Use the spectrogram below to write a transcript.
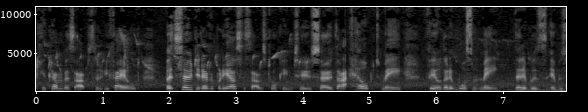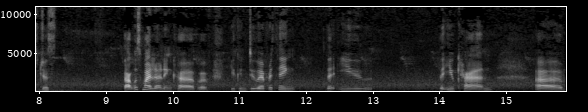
cucumbers absolutely failed. But so did everybody else's that I was talking to. So that helped me feel that it wasn't me. That it was it was just that was my learning curve of you can do everything that you that you can. Um,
